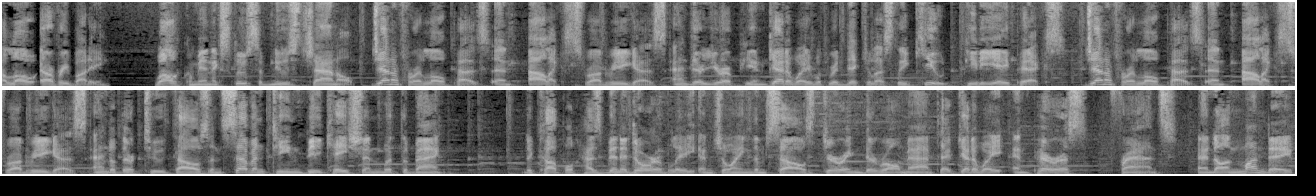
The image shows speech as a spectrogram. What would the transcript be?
Hello everybody. Welcome in exclusive news channel, Jennifer Lopez and Alex Rodriguez and their European getaway with ridiculously cute PDA pics. Jennifer Lopez and Alex Rodriguez ended their 2017 baecation with the bang. The couple has been adorably enjoying themselves during their romantic getaway in Paris, France, and on Monday,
